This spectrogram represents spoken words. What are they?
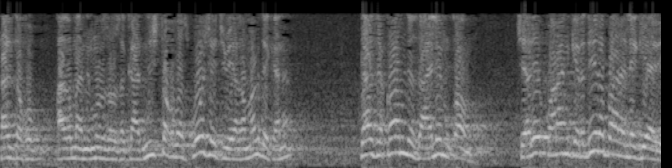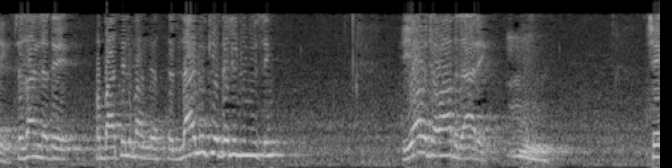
تلته خو هغه باندې مونږ او زکات نشته خو بس پوښتې چې هغه مړ دی کنه دا څه قوم د ظالم قوم چې هغه قران کې ردی لپاره لګیا دی چې ځان لته په باطل باندې استدلالو کې دلیل ونیسي یو جواب داري چې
